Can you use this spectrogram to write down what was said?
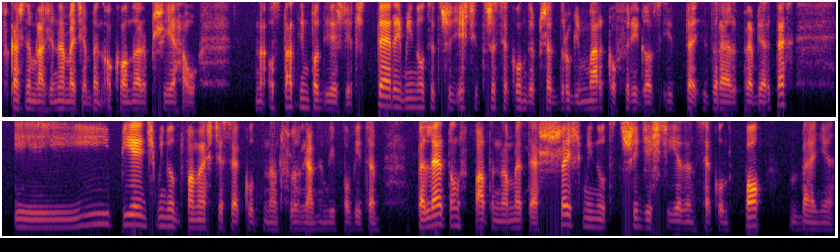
W każdym razie na mecie Ben O'Connor przyjechał na ostatnim podjeździe 4 minuty 33 sekundy przed drugim Marco Frigos i Te Izrael Premier Tech i 5 minut 12 sekund nad Florianem Lipowicem. Peleton wpadł na metę 6 minut 31 sekund po Benie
